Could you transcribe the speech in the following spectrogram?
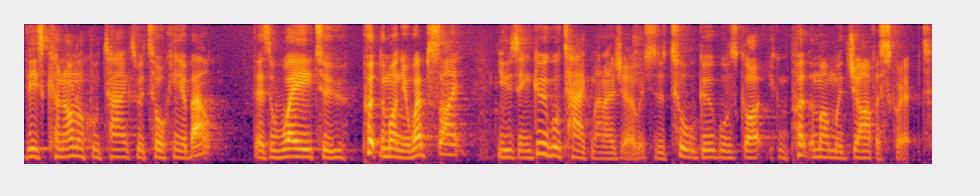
these canonical tags we're talking about, there's a way to put them on your website using Google Tag Manager, which is a tool Google's got. You can put them on with JavaScript.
